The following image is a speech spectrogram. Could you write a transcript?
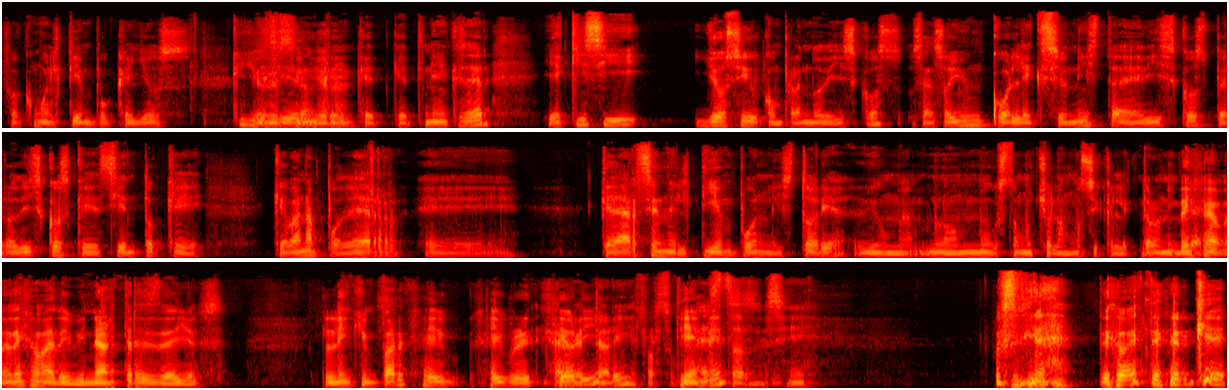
fue como el tiempo que ellos Que ellos decidieron que, decidieron. que, que tenía que ser. Y aquí sí, yo sigo comprando discos. O sea, soy un coleccionista de discos, pero discos que siento que, que van a poder eh, quedarse en el tiempo, en la historia. Digo, me, no me gusta mucho la música electrónica. Déjame, déjame adivinar tres de ellos. Linkin Park, Hy- Hybrid Theory. Hybrid Theory, por ¿Tienes? supuesto, sí. Pues mira, te voy a tener que,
